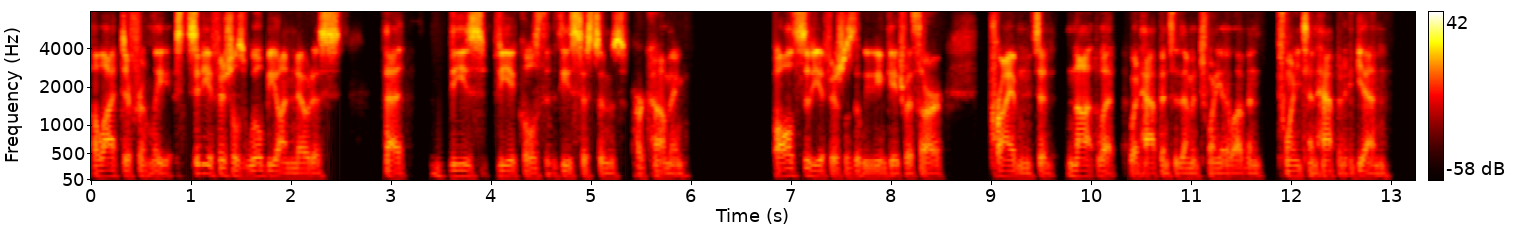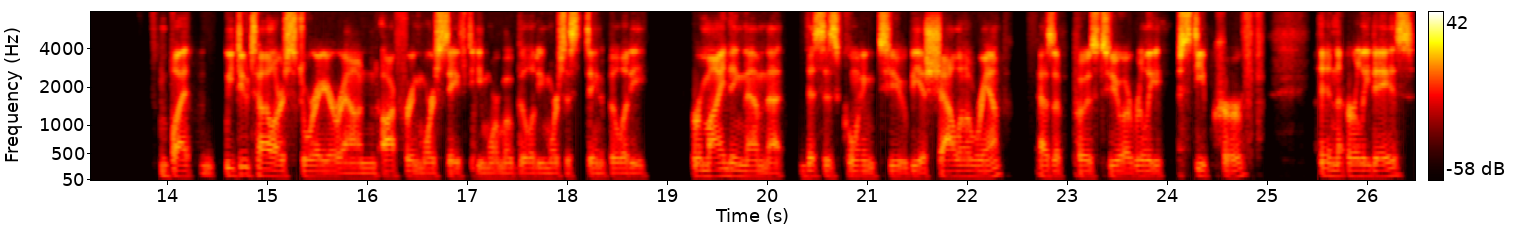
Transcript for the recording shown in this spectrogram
a lot differently. City officials will be on notice that these vehicles, that these systems are coming. All city officials that we engage with are primed to not let what happened to them in 2011, 2010 happen again. But we do tell our story around offering more safety, more mobility, more sustainability, reminding them that this is going to be a shallow ramp as opposed to a really steep curve in the early days,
